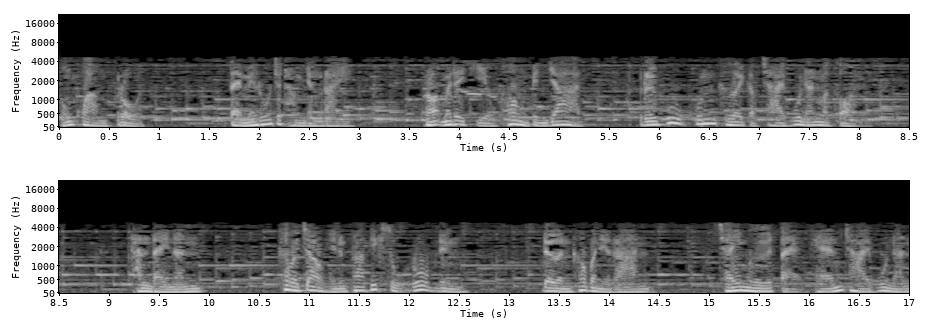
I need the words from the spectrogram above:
ของความโกรธ แต่ไม่รู้จะทำอย่างไร เพราะไม่ได้เกี่ยวข้องเป็นญาติ หรือผู้คุ้นเคยกับชายผู้นั้นมาก่อน ทันใดนั้นข้าพเจ้าเห็นพระภิกษุรูปหนึ่ง เดินเข้าไปในร้าน ใช้มือแตะแขนชายผู้นั้น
